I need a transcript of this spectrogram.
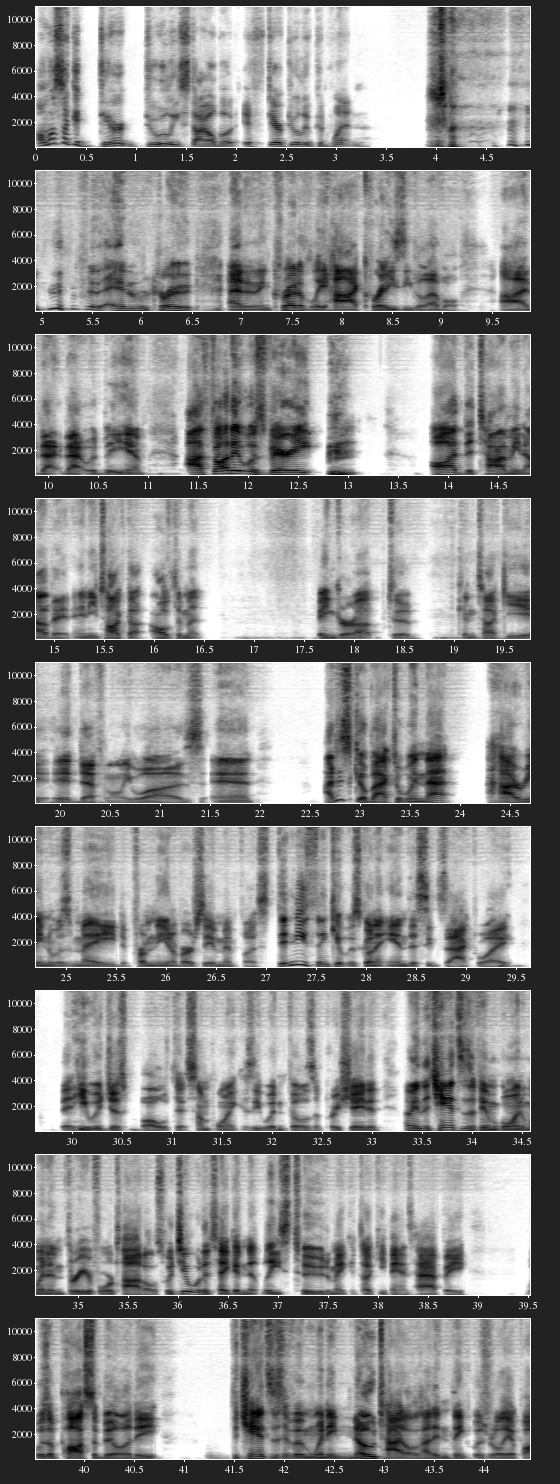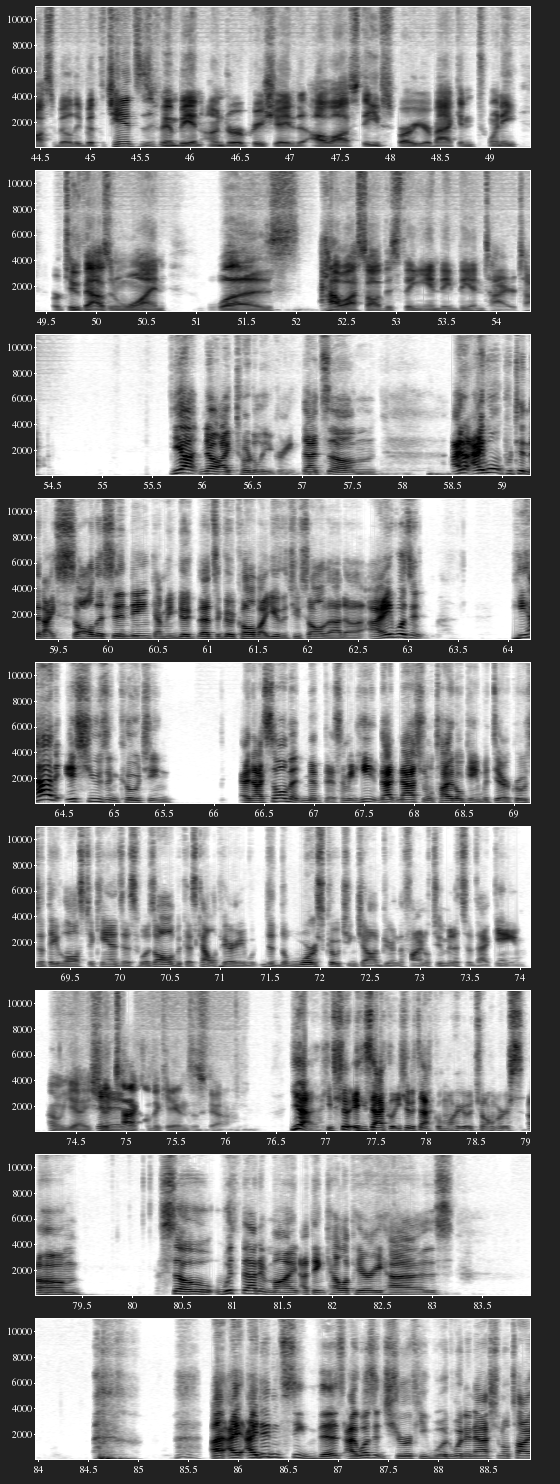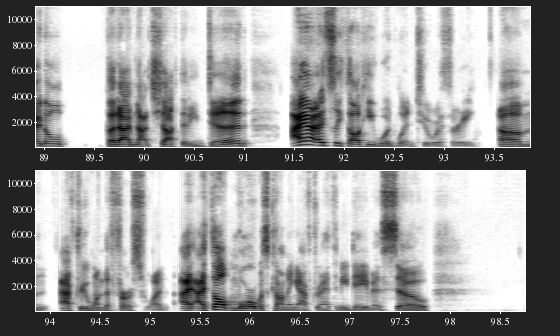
almost like a derek dooley style but if derek dooley could win and recruit at an incredibly high crazy level uh, that that would be him i thought it was very odd the timing of it. And you talked the ultimate finger up to Kentucky. It, it, definitely was. And I just go back to when that hiring was made from the University of Memphis. Didn't you think it was going to end this exact way? Mm-hmm. That he would just bolt at some point because he wouldn't feel as appreciated. I mean, the chances of him going and winning three or four titles, which it would have taken at least two to make Kentucky fans happy, was a possibility the chances of him winning no titles, I didn't think was really a possibility. But the chances of him being underappreciated, a la Steve Spurrier back in 20 or 2001, was how I saw this thing ending the entire time. Yeah, no, I totally agree. That's um, I, I won't pretend that I saw this ending. I mean, good, that's a good call by you that you saw that. Uh, I wasn't. He had issues in coaching and I saw him at Memphis. I mean, he that national title game with Derrick Rose that they lost to Kansas was all because Calipari did the worst coaching job during the final two minutes of that game. Oh yeah, he should have tackled the Kansas guy. Yeah, he should exactly. He should have tackled Mario Chalmers. Um, so with that in mind, I think Calipari has. I, I didn't see this. I wasn't sure if he would win a national title, but I'm not shocked that he did. I honestly thought he would win two or three um, after he won the first one. I, I thought more was coming after Anthony Davis. So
